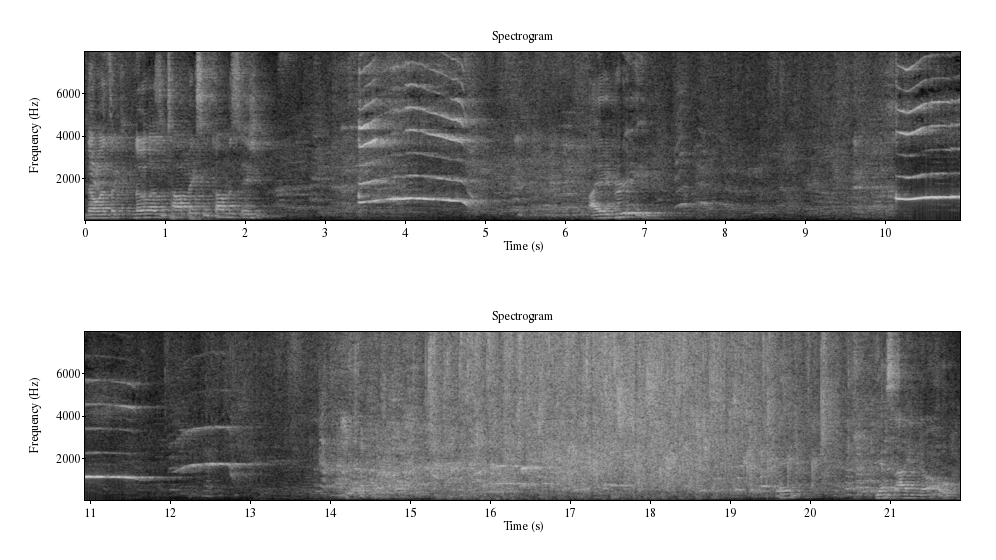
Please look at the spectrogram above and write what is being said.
no other, no other topics of conversation. I agree. Yes, I know.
